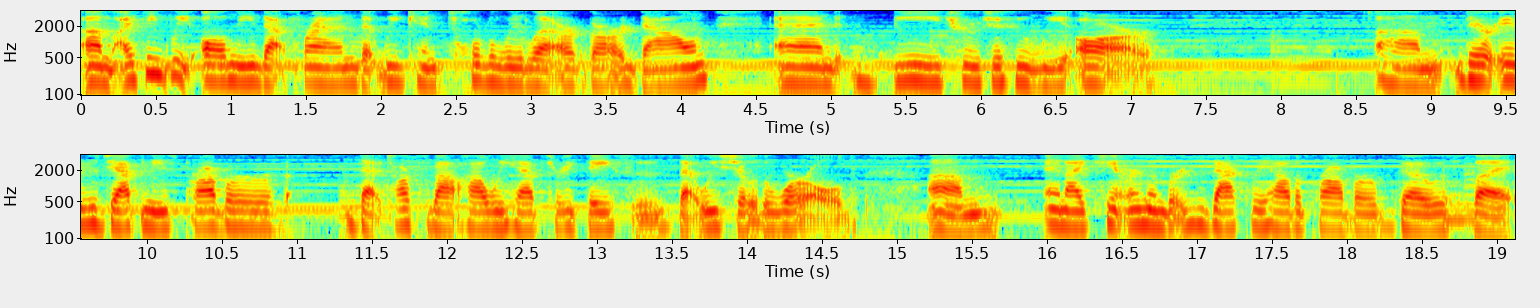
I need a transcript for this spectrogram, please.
um, I think we all need that friend that we can totally let our guard down and be true to who we are. Um, there is a Japanese proverb that talks about how we have three faces that we show the world. Um, and I can't remember exactly how the proverb goes, but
